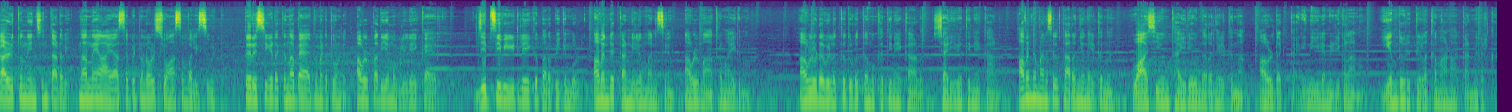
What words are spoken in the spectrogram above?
കഴുത്തും നെഞ്ചും തടവി നന്നേ ആയാസപ്പെട്ടുകൊണ്ട് അവൾ ശ്വാസം വലിച്ചു വിട്ടു. തെറിച്ചു കിടക്കുന്ന ബാഗും എടുത്തുകൊണ്ട് അവൾ പതിയെ മുകളിലേക്ക് കയറി. ജിപ്സി വീട്ടിലേക്ക് പറപ്പിക്കുമ്പോൾ അവന്റെ കണ്ണിലും മനസ്സിലും അവൾ മാത്രമായിരുന്നു. അവളുടെ വെളുത്തു തുടുത്ത മുഖത്തിനേക്കാളും ശരീരത്തിനേക്കാളും അവന്റെ മനസ്സിൽ തറഞ്ഞു നിൽക്കുന്ന വാശിയും ധൈര്യവും നിറഞ്ഞു നിൽക്കുന്ന അവളുടെ കരിനീല മിഴികളാണ്. എന്തൊരു തിളക്കമാണ് ആ കണ്ണുകൾക്ക്.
